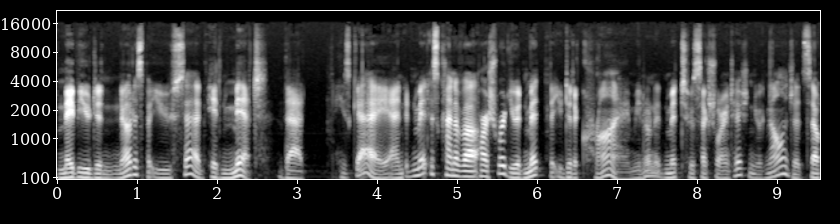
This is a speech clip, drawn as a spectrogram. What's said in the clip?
maybe you didn't notice, but you said, admit that he's gay. And admit is kind of a harsh word. You admit that you did a crime. You don't admit to a sexual orientation, you acknowledge it. So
